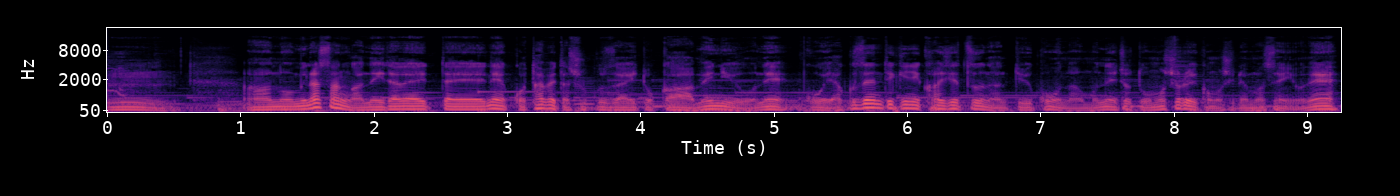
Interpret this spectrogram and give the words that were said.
うんあの皆さんがねいただいてねこう食べた食材とかメニューをねこう薬膳的に解説なんていうコーナーもねちょっと面白いかもしれませんよね。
